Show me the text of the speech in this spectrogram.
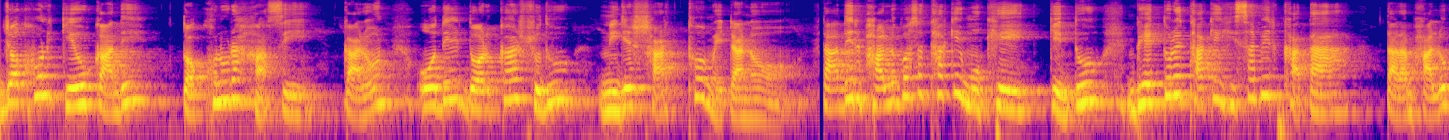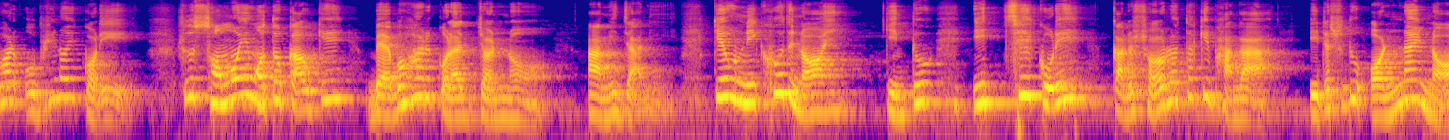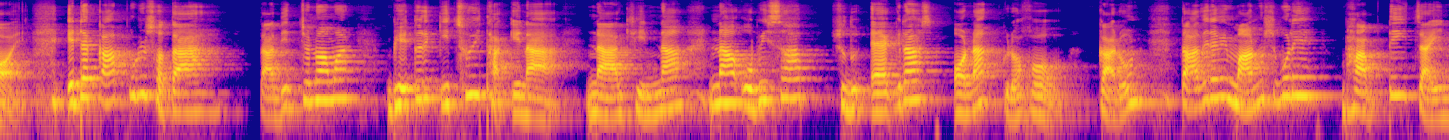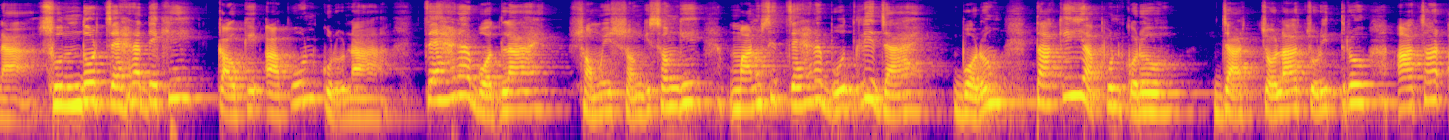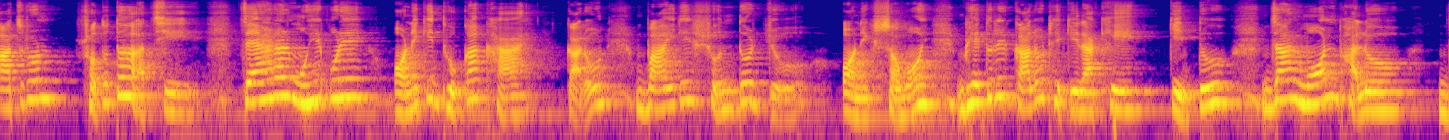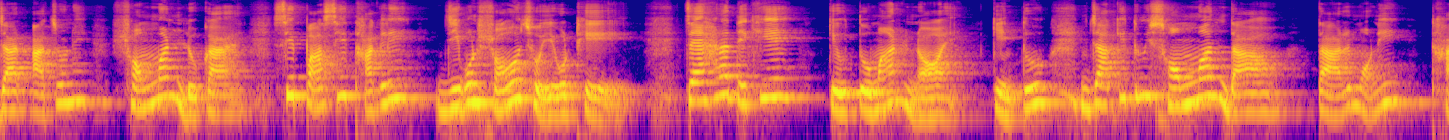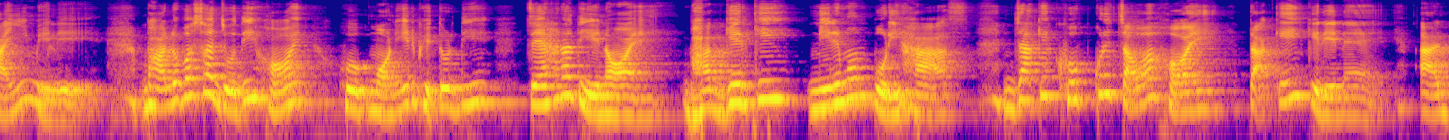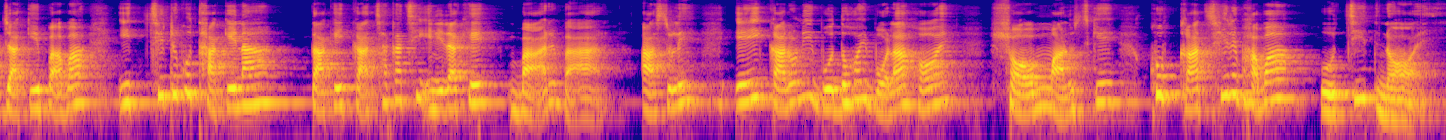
যখন কেউ কাঁদে, তখন ওরা হাসে, কারণ ওদের দরকার শুধু নিজের স্বার্থ মেটানো। তাদের ভালোবাসা থাকে মুখে, কিন্তু ভেতরে থাকে হিসাবের খাতা। তারা ভালোবার অভিনয় করে। শুধু সময় মতো কাউকে ব্যবহার করার জন্য। আমি জানি, কেউ নিখুঁত নয় কিন্তু ইচ্ছে করে কারও সরলতাকে ভাঙা? এটা শুধু অন্যায় নয়, এটা কাপুরুষতা। তাদের জন্য আমার ভেতরে কিছুই থাকে না না ঘৃণা, না অভিশাপ, শুধু একরাশ অনাগ্রহ। কারণ তাদের আমি মানুষ বলে ভাবতেই চাই না। সুন্দর চেহারা দেখে কাউকে আপন করো না। চেহারা বদলায়, সময়ের সঙ্গে সঙ্গে মানুষের চেহারা বদলে যায়। বরং তাকেই আপন করো, যার চলা চরিত্র, আচার আচরণ সততা আছে। চেহারার মোহে পড়ে অনেকে ধোকা খায়, কারণ বাইরের সৌন্দর্য অনেক সময় ভেতরের কালো ঠেকে রাখে। কিন্তু যার মন ভালো, যার আচরণে সম্মান লুকায়, সে পাশে থাকলে জীবন সহজ হয়ে ওঠে। চেহারা দেখিয়ে কেউ তোমার নয়। কিন্তু যাকে তুমি সম্মান দাও, তার মনে ঠাঁই মেলে। ভালোবাসা যদি হয়, হোক মনের ভেতর দিয়ে চেহারা দিয়ে নয়। ভাগ্যের কি নির্মম পরিহাস, যাকে ক্ষোভ করে চাওয়া হয়, তাকেই কেড়ে নেয়। আর যাকে পাবা ইচ্ছেটুকু থাকে না, তাকে কাছাকাছি এনে রাখে বারবার। আসলে এই কারণেই বোধহয় বলা হয় সব মানুষকে খুব কাছের ভাবা উচিত নয়।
